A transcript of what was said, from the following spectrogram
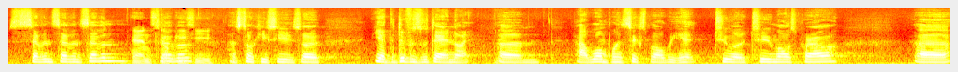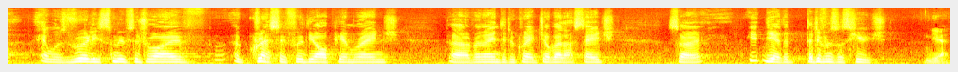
777 Yeah, and stock turbo ECU. and stock ECU. So, yeah, the difference was day and night. Um, at 1.6 bar, we hit 202 miles per hour. Uh, it was really smooth to drive, aggressive through the RPM range. Uh, Romain did a great job at that stage. So, yeah, the, the difference was huge. Yeah.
